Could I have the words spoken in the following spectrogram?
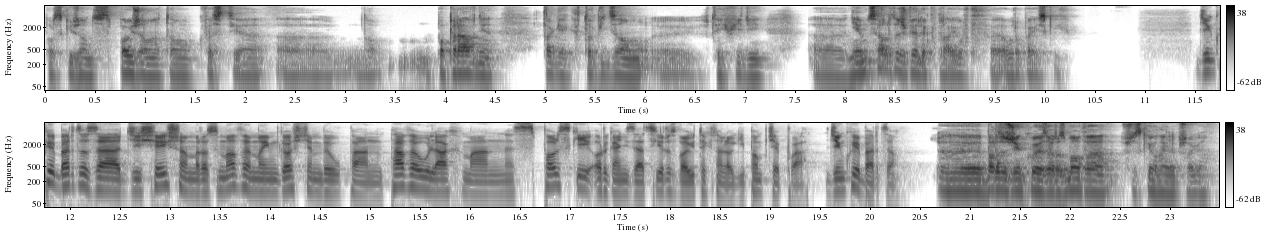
polski rząd spojrzał na tą kwestię e, no, poprawnie, tak jak to widzą w tej chwili Niemcy, ale też wiele krajów europejskich. Dziękuję bardzo za dzisiejszą rozmowę. Moim gościem był pan Paweł Lachman z Polskiej Organizacji Rozwoju Technologii Pomp Ciepła. Dziękuję bardzo. Bardzo dziękuję za rozmowę. Wszystkiego najlepszego.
